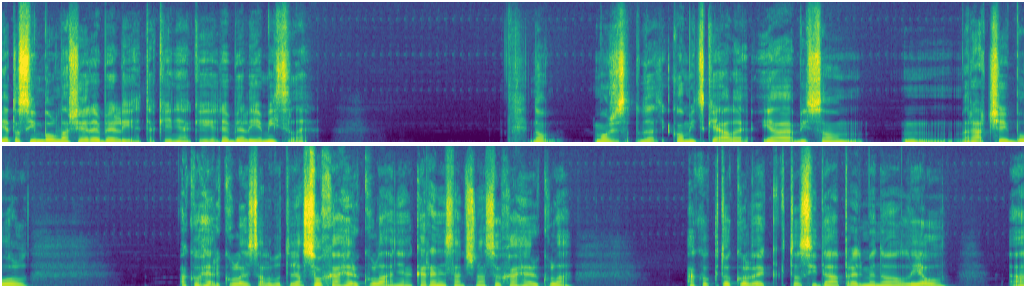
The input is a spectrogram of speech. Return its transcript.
Je to symbol našej rebelie, také nejakej rebelie mysle. No, môže sa to dať komické, ale ja by som mm, radšej bol ako Herkules, alebo teda socha Herkula, nejaká renesančná socha Herkula, ako ktokoľvek, kto si dá predmeno Lil, a,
